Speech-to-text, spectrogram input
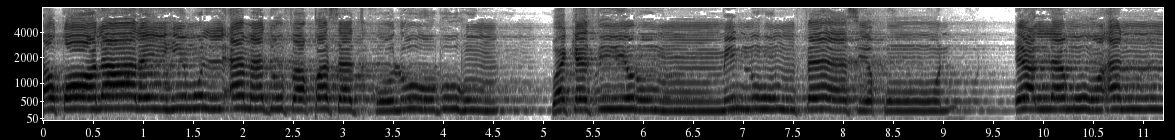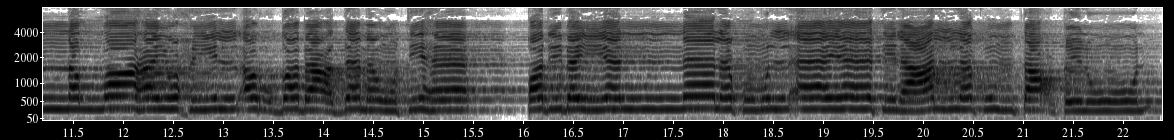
فطال عليهم الأمد فقست قلوبهم وكثير منهم فاسقون. اعلموا أن الله يحيي الأرض بعد موتها. قد بينا لكم الآيات لعلكم تعقلون.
